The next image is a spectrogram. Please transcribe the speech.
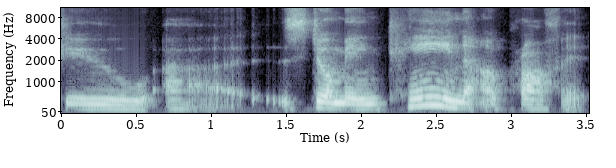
to uh, still maintain a profit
